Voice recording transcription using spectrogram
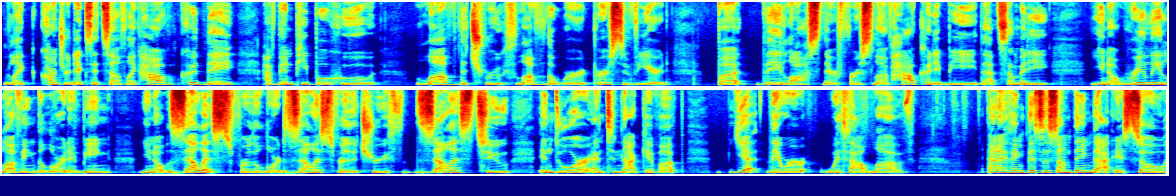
like contradicts itself. Like, how could they have been people who loved the truth, loved the word, persevered, but they lost their first love? How could it be that somebody, you know, really loving the Lord and being, you know, zealous for the Lord, zealous for the truth, zealous to endure and to not give up, yet they were without love? And I think this is something that is so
